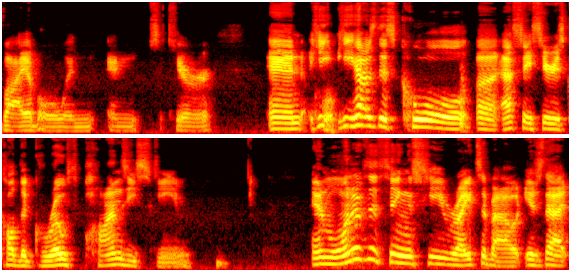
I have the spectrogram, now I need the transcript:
viable and and secure. And he Cool. he has this cool uh, essay series called the Growth Ponzi Scheme. And one of the things he writes about is that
